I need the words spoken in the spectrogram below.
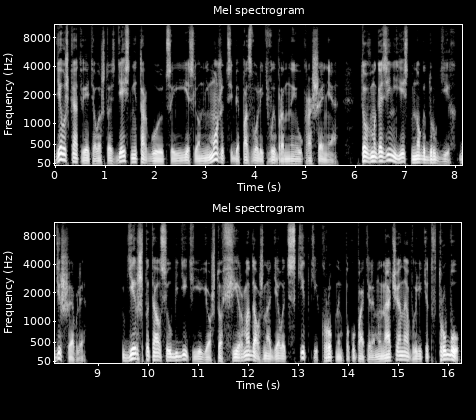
Девушка ответила, что здесь не торгуются, и если он не может себе позволить выбранные украшения, то в магазине есть много других, дешевле. Гирш пытался убедить ее, что фирма должна делать скидки крупным покупателям, иначе она вылетит в трубу.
